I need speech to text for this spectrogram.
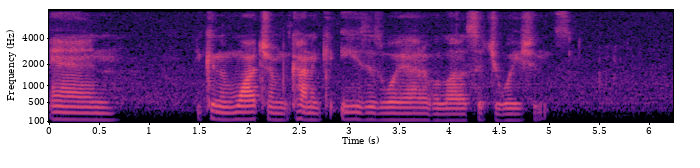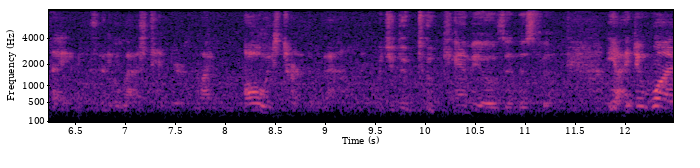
and you can watch him kind of ease his way out of a lot of situations. Things in the last 10 years, and I always turn them down. But you do two cameos in this film. Yeah, I do one,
